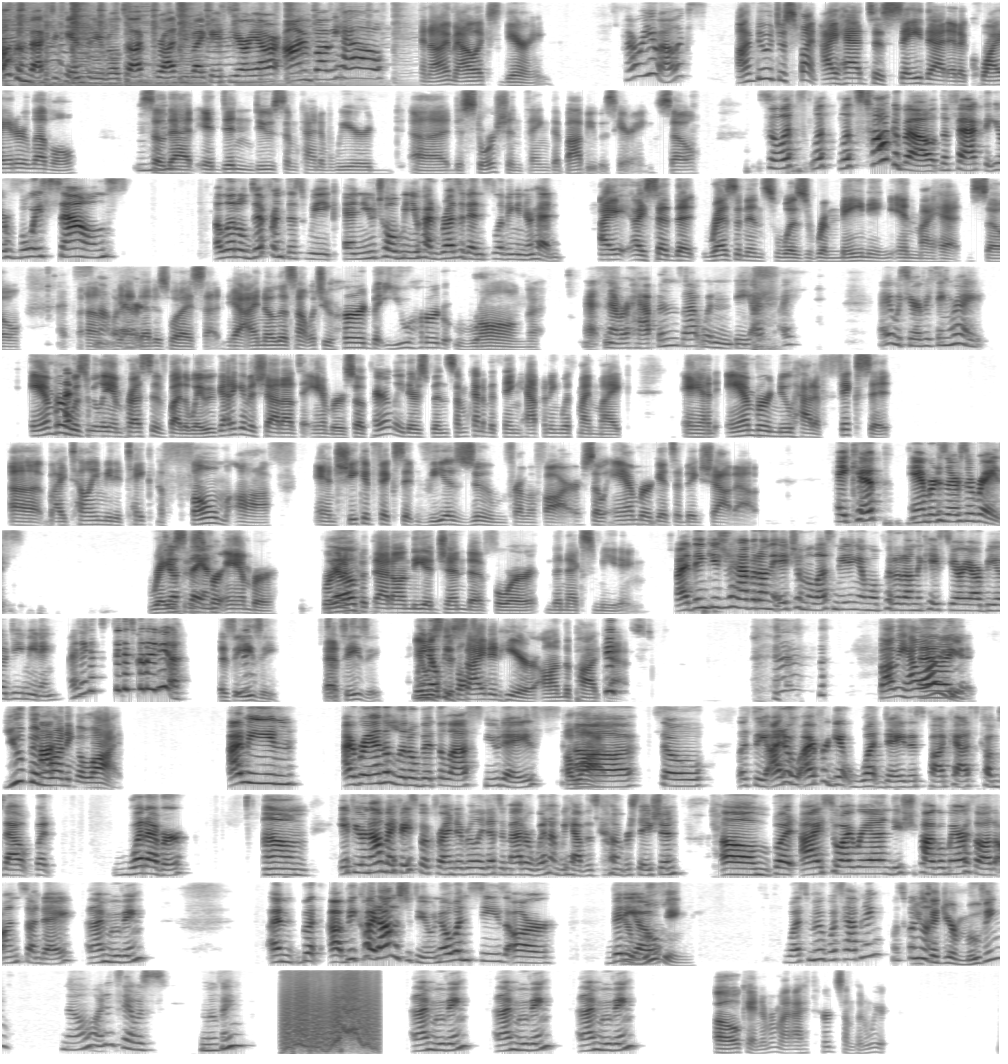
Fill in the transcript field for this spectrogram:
Welcome back to Kansas City Real Talk, brought to you by KCRAR. I'm Bobbi Howe. And I'm Alex Gehring. How are you, Alex? I'm doing just fine. I had to say that at a quieter level so Mhm. that it didn't do some kind of weird uh, distortion thing that Bobbi was hearing. So So let's let let's talk about the fact that your voice sounds a little different this week, and you told me you had residents living in your head. I, I said that resonance was remaining in my head. So That's um, not what I heard. that is what I said. Yeah, I know that's not what you heard, but you heard wrong. that never happens. That wouldn't be. I I, I always hear everything right. Amber was really impressive, by the way. We've got to give a shout out to Amber. So apparently, there's been some kind of a thing happening with my mic, and Amber knew how to fix it uh, by telling me to take the foam off, and she could fix it via Zoom from afar. So Amber gets a big shout out. Hey, Kip, Amber deserves a raise. Raises for Amber. We're gonna put that on the agenda for the next meeting. I think you should have it on the HMLS meeting, and we'll put it on the KCRAR BOD meeting. I think it's I think it's a good idea. It's easy. That's easy. We it was people. decided here on the podcast. Bobbi, how are you? You've been I- running a lot. I mean, I ran a little bit the last few days. A lot. Uh, so let's see. I don't. I forget what day this podcast comes out, but whatever. Um, if you're not my Facebook friend, it really doesn't matter when we have this conversation. Um, but I so I ran the Chicago Marathon on Sunday, and I'm moving. I'm, but I'll be quite honest with you. No one sees our video. You're moving. What's move? What's happening? What's going You on? You said you're moving? No, I didn't say I was moving. And I'm moving, and I'm moving, and I'm moving. Oh, okay. Never mind. I heard something weird.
